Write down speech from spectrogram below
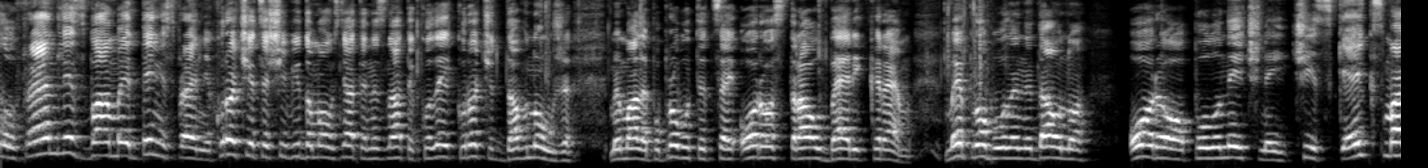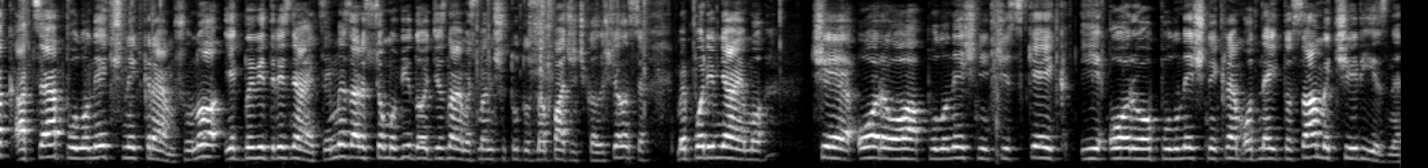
Hello, Friendly, з вами Деніс Френдлі. Коротше, це ще відео мав зняти, не знати коли. Коротше, давно вже ми мали попробувати цей Oro Strawberry крем. Ми пробували недавно Орео полуничний чізкейк смак, а це полуничний крем. Що воно якби відрізняється. І ми зараз в цьому відео дізнаємось. У мене ще тут одна пачечка лишилася. Ми порівняємо. Чи Орео полуничний чізкейк і Орео полуничний крем одне й то саме, чи різне.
